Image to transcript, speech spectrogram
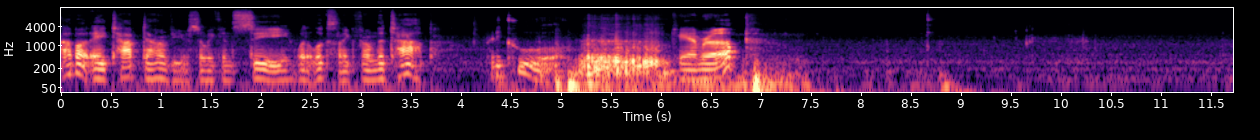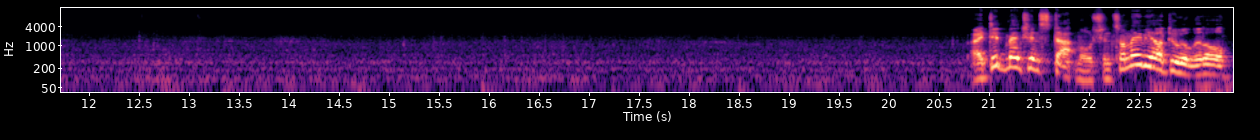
How about a top-down view so we can see what it looks like from the top? Pretty cool. Camera up. I did mention stop motion, so maybe I'll do a little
